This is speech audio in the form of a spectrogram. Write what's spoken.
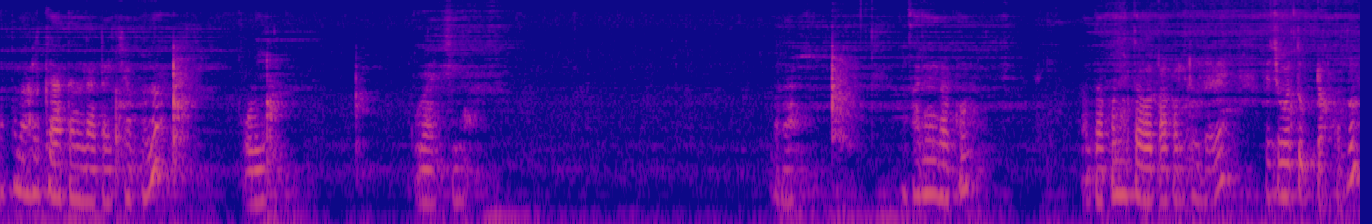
आपण हलक्या हाताने लाटायची आपल्याला. पोळी गुळाची. बघा झाले लाटून. आता आपण तवा टाकायला ठेवलेला आहे. त्याच्यावर तूप टाकू आपण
